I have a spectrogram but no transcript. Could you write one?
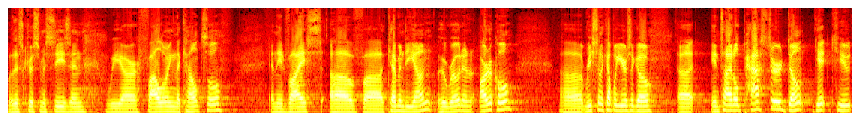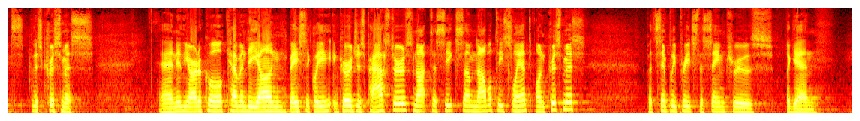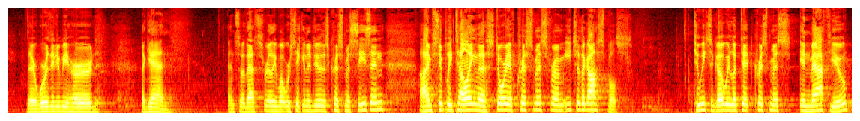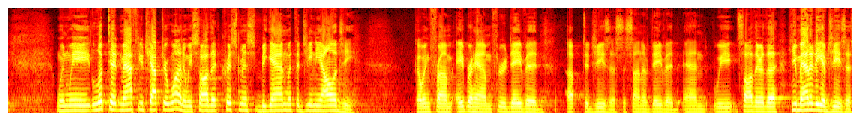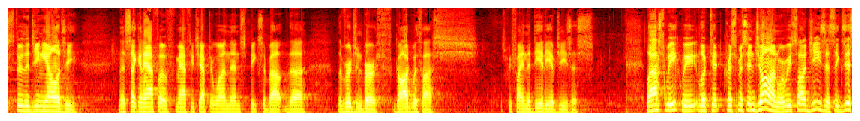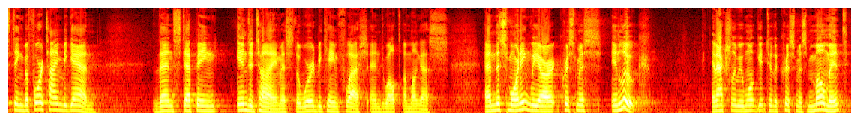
Well, this Christmas season, we are following the counsel and the advice of uh, Kevin DeYoung, who wrote an article uh, recently, a couple years ago, uh, entitled Pastor Don't Get Cute This Christmas. And in the article, Kevin DeYoung basically encourages pastors not to seek some novelty slant on Christmas, but simply preach the same truths again. They're worthy to be heard again. And so that's really what we're seeking to do this Christmas season. I'm simply telling the story of Christmas from each of the Gospels. Two weeks ago, we looked at Christmas in Matthew. When we looked at Matthew chapter 1, and we saw that Christmas began with the genealogy, going from Abraham through David up to Jesus, the son of David. And we saw there the humanity of Jesus through the genealogy. And the second half of Matthew chapter 1 then speaks about the, the virgin birth, God with us, as we find the deity of Jesus. Last week we looked at Christmas in John, where we saw Jesus existing before time began, then stepping into time as the Word became flesh and dwelt among us. And this morning we are Christmas in Luke. And actually, we won't get to the Christmas moment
